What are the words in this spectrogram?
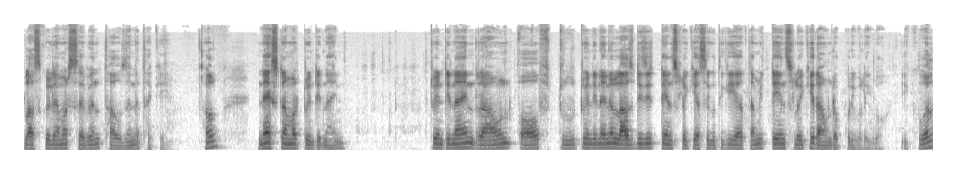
প্লাছ কৰিলে আমাৰ ছেভেন থাউজেণ্ডে থাকে। হ'ল? নেক্সট আমাৰ twenty nine twenty nine round off to twenty নাইনৰ লাষ্ট ডিজিট টেন্সলৈকে আছে গতিকে ইয়াত আমি টেন্সলৈকে ৰাউণ্ড অফ কৰিব লাগিব। ইকুৱেল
